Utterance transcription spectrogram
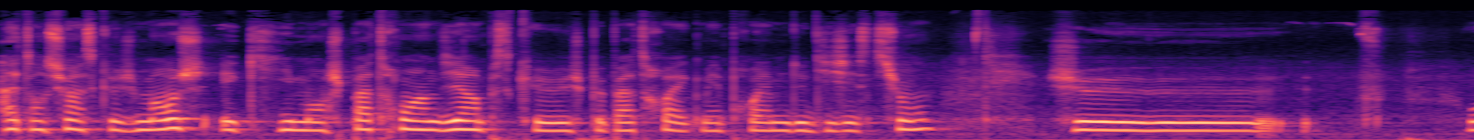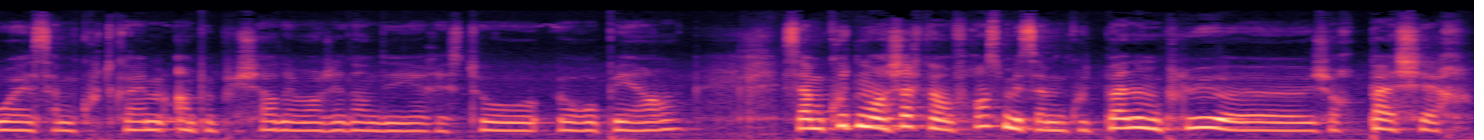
attention à ce que je mange et qui mange pas trop indien parce que je peux pas trop avec mes problèmes de digestion, je ouais, ça me coûte quand même un peu plus cher de manger dans des restos européens. Ça me coûte moins cher qu'en France, mais ça me coûte pas non plus, euh, genre, pas cher.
